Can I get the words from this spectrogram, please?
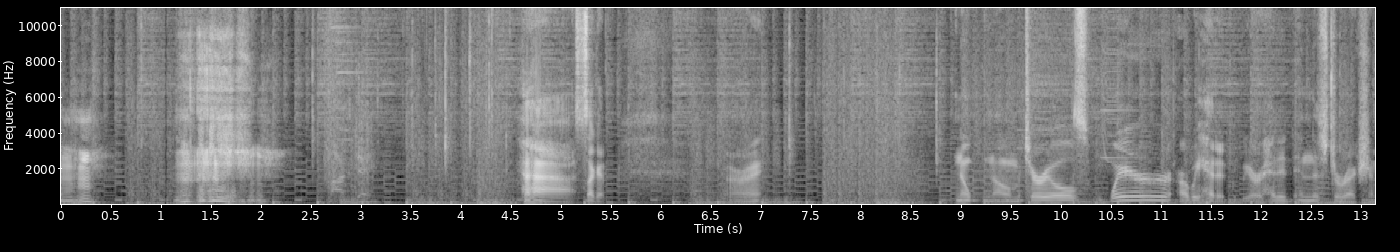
Mm-hmm. Haha, suck it. Alright. Nope, no materials. Where are we headed? We are headed in this direction.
